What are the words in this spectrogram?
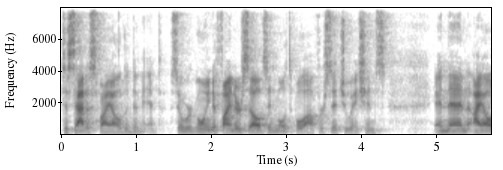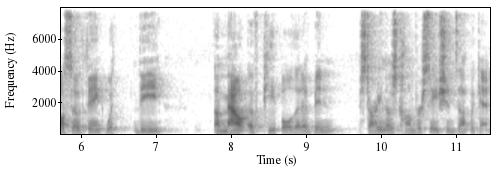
to satisfy all the demand. So we're going to find ourselves in multiple offer situations. And then I also think with the amount of people that have been starting those conversations up again.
